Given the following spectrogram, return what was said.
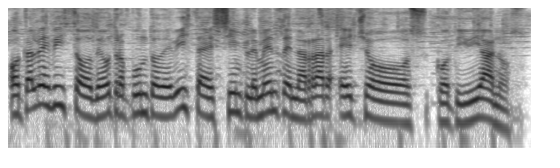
O tal vez visto de otro punto de vista es simplemente narrar hechos cotidianos.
